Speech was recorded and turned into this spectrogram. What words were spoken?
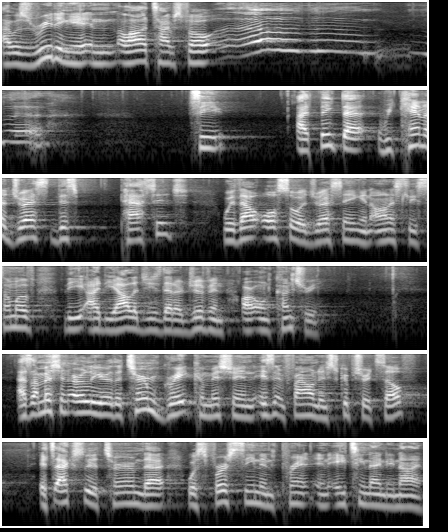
I was reading it and a lot of times felt, uh, see, I think that we can address this passage without also addressing and honestly some of the ideologies that are driven our own country. As I mentioned earlier, the term Great Commission isn't found in Scripture itself. It's actually a term that was first seen in print in 1899.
